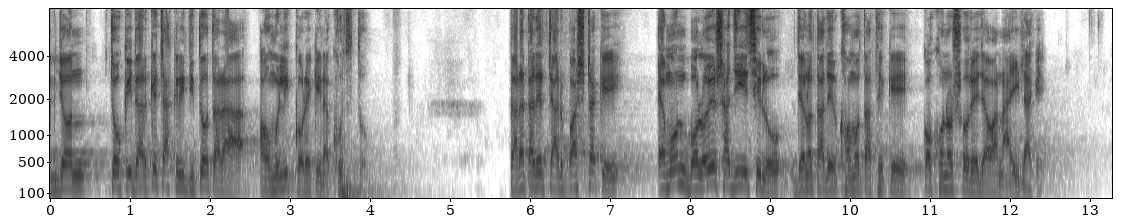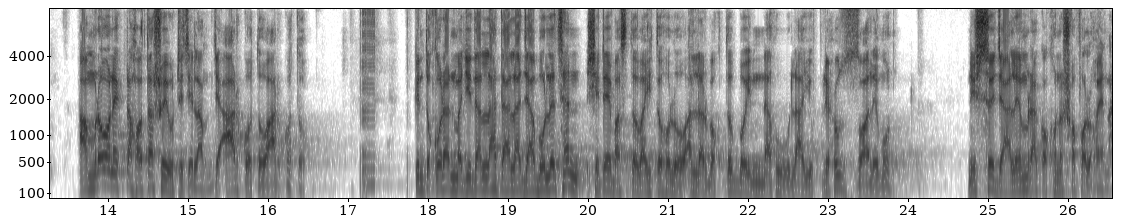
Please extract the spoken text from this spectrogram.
একজন চৌকিদারকে চাকরি দিত তারা আওয়ামী লীগ করে কিনা খুঁজত। তারা তাদের চারপাশটাকে এমন বলয়ে সাজিয়েছিল যেন তাদের ক্ষমতা থেকে কখনো সরে যাওয়া নাই লাগে। আমরাও অনেকটা হতাশ হয়ে উঠেছিলাম যে আর কত আর কত। কিন্তু কোরআন মাজিদ আল্লাহ তাআলা যা বলেছেন সেটাই বাস্তবায়িত হলো আল্লাহর বক্তব্য, ইন্নাহু লা ইউফলিহু জালেমুন নিশ্চয় জালেমরা কখনো সফল হয় না।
